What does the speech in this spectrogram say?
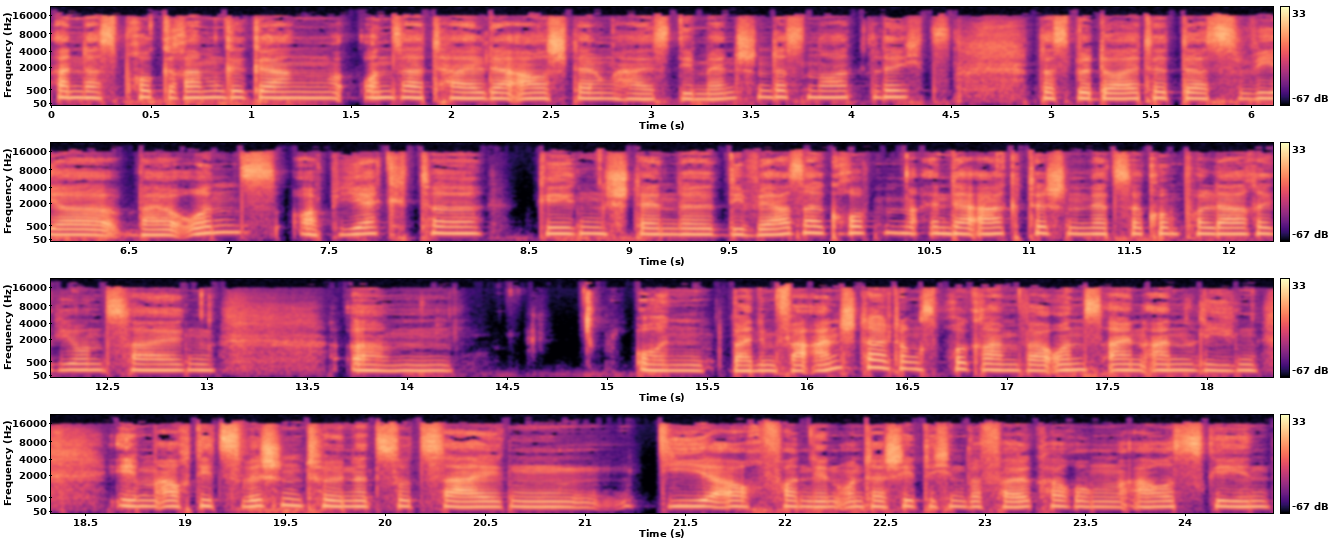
an das Programm gegangen. Unser Teil der Ausstellung heißt Die Menschen des Nordlichts. Das bedeutet, dass wir bei uns Objekte, Gegenstände diverser Gruppen in der arktischen Netzwerkpolarregion zeigen. Ähm, und bei dem Veranstaltungsprogramm war uns ein Anliegen, eben auch die Zwischentöne zu zeigen, die auch von den unterschiedlichen Bevölkerungen ausgehen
